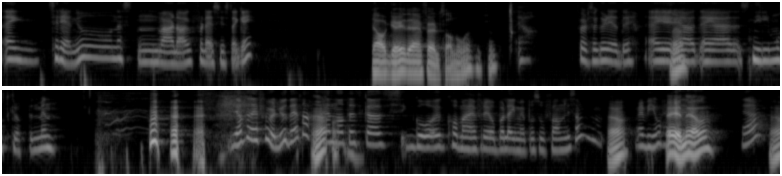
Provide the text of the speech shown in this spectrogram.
jeg trener jo nesten hver dag fordi jeg syns det er gøy. Ja, gøy, det er en følelse av noe, ikke sant? Følelse av glede. Jeg, Ja. jeg, jeg er snill mot kroppen min. Ja, men jeg føler jo det, da. Ja. Enn at jeg skal gå, komme hjem fra jobb og legge meg på sofaen, liksom. Ja, Jeg vil jo jeg er enig, jeg, da. Ja, Ja.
